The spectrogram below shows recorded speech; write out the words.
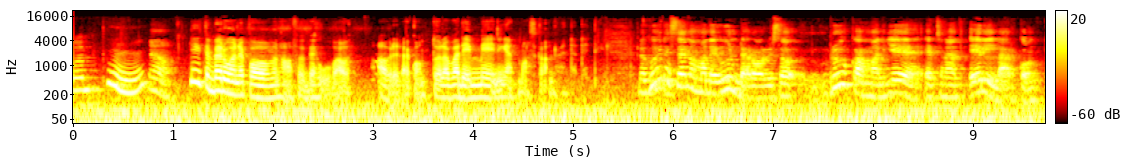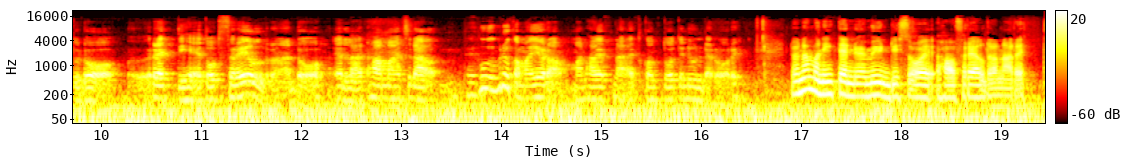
konto. Mm. ja. Lite beroende på vad man har för behov av, av det där kontot eller vad det är meningen att man ska använda det till. Nå, hur är det sen om man är underårig så brukar man ge ett sånt här eller-konto då rättighet åt föräldrarna då? Eller har man ett sådär, hur brukar man göra om man har öppnat ett konto åt en underårig? Då när man inte ännu är myndig så har föräldrarna rätt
